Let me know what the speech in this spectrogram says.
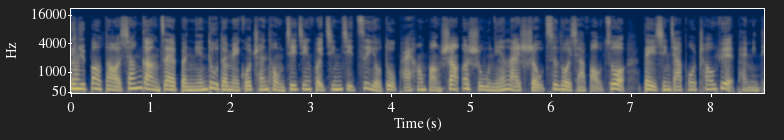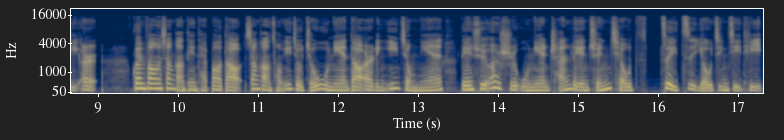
根据报道，香港在本年度的美国传统基金会经济自由度排行榜上，二十五年来首次落下宝座，被新加坡超越，排名第二。官方香港电台报道，香港从一九九五年到二零一九年，连续二十五年蝉联全球最自由经济体。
